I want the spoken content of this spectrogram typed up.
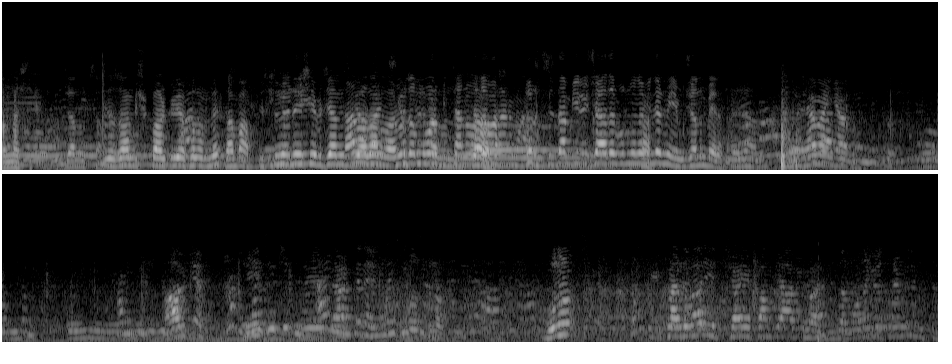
anlaştık. Canım sana. Biz o zaman bir şu parkuru yapalım bir. Tamam. Üstümüzde değişebileceğimiz bir alan var mı? Şurada mor bir tane Tamam. oda var. Dur sizden bir ricada bulunabilir miyim canım benim? Ee, hemen geldim. Dur. Abicim, şey, e, versene. Bunu yukarıda var ya çay yapan bir abi var. Bizden ona götürebilir misin?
